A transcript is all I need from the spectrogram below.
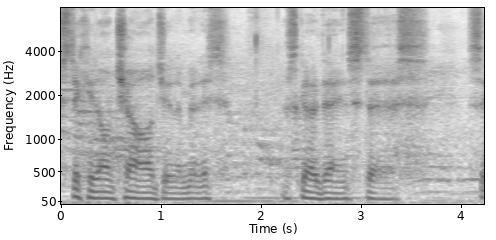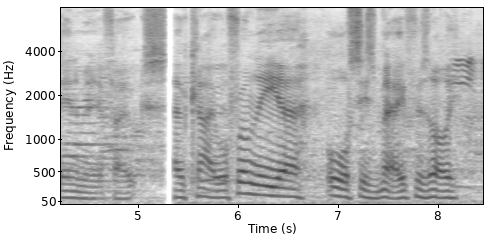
stick it on charge in a minute. Let's go downstairs. See you in a minute, folks. Okay, well, from the uh, horse's mouth, as I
